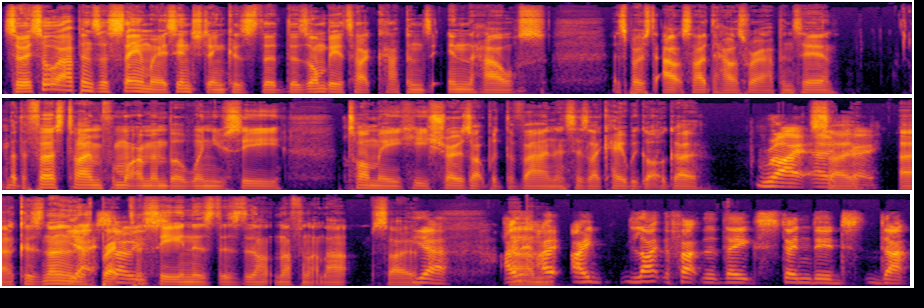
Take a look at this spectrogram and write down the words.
So it sort of happens the same way. It's interesting because the the zombie attack happens in the house as opposed to outside the house where it happens here. But the first time, from what I remember, when you see Tommy, he shows up with the van and says like, "Hey, we gotta go." Right. So, Okay. because none of Yeah, this breakfast he's- scene is there's nothing like that. So yeah. I, Um, I, I like the fact that they extended that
